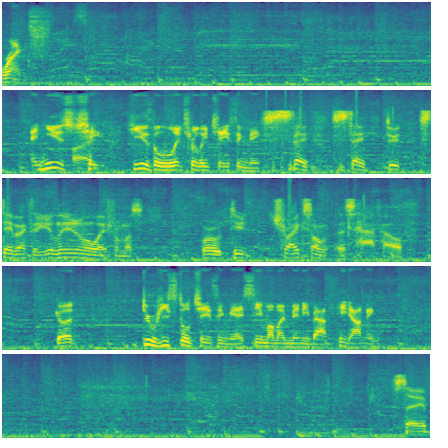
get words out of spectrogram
Rex. And he is Right. he is literally chasing me. Stay, stay, dude. Stay back there. You're leading him away from us. Bro, dude, Trike's on is half health. Good. Dude, he's still chasing me. I see him on my mini map. He got me. Save.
